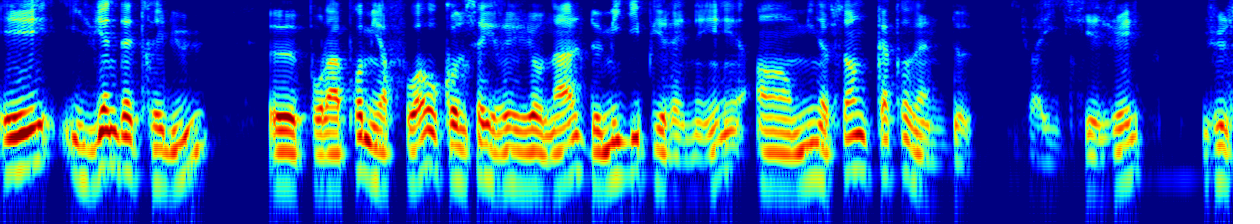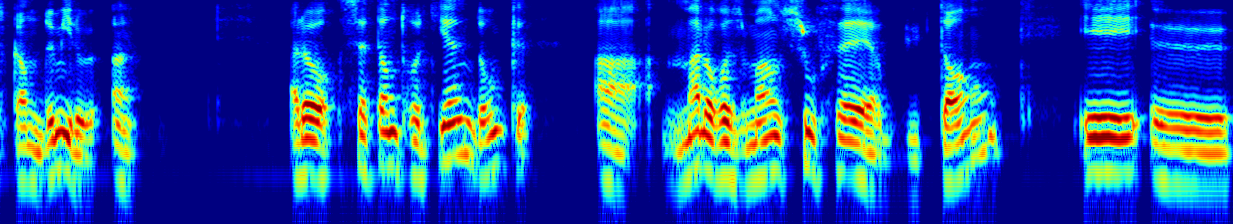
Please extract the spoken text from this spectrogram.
Et il vient d'être élu euh, pour la première fois au Conseil régional de Midi-Pyrénées en 1982. Il va y siéger jusqu'en 2001. Alors cet entretien donc a malheureusement souffert du temps et euh,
